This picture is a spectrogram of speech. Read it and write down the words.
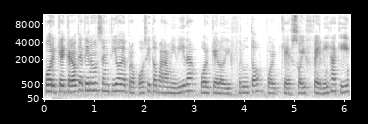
Porque creo que tiene un sentido de propósito para mi vida, porque lo disfruto, porque soy feliz aquí,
